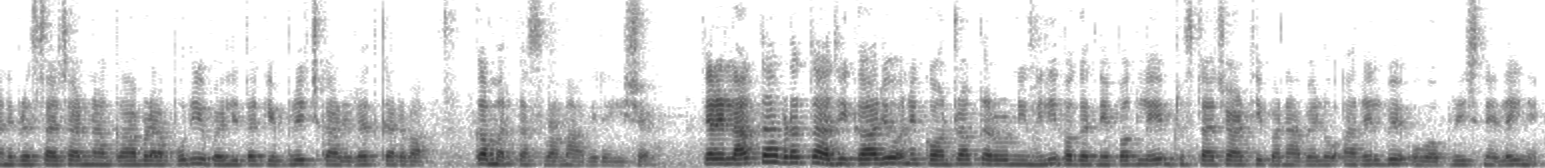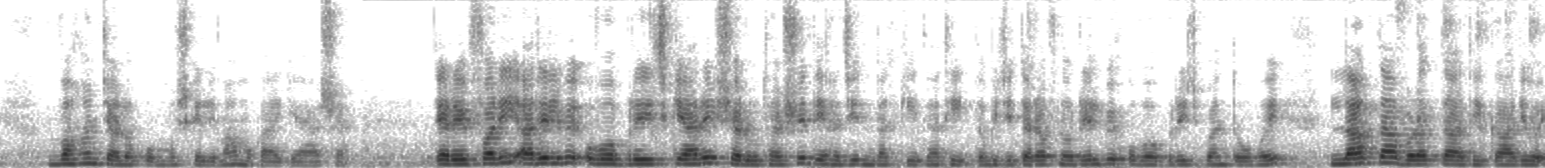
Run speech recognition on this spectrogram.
અને ભ્રષ્ટાચારના ગાબડા પૂરી વહેલી તકે બ્રિજ કાર્યરત કરવા કમર કસવામાં આવી રહી છે. ત્યારે લાગતા વળગતા અધિકારીઓ અને કોન્ટ્રાક્ટરોની મિલીભગતને પગલે ભ્રષ્ટાચારથી બનાવેલો આ રેલવે ઓવરબ્રિજને લઈને વાહન ચાલકો મુશ્કેલીમાં મુકાઈ ગયા છે. ત્યારે ફરી આ રેલવે ઓવરબ્રિજ ક્યારે શરૂ થશે તે હજી નક્કી નથી. તો બીજી તરફનો રેલવે ઓવરબ્રિજ બનતો હોય, લાગતા વળગતા અધિકારીઓએ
